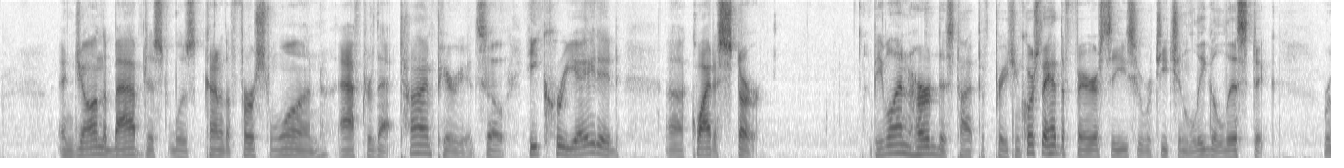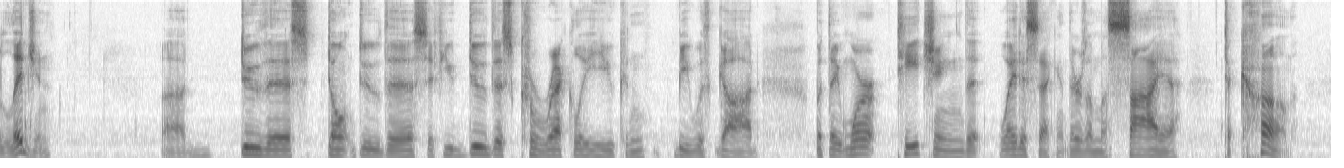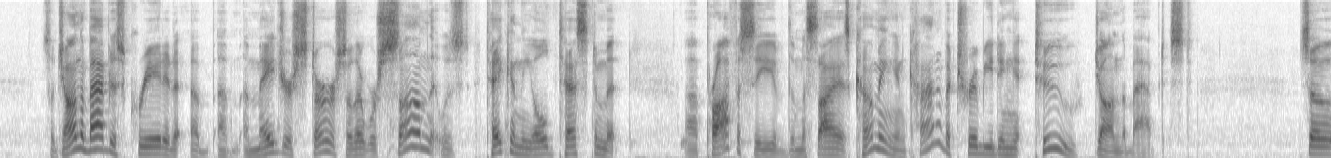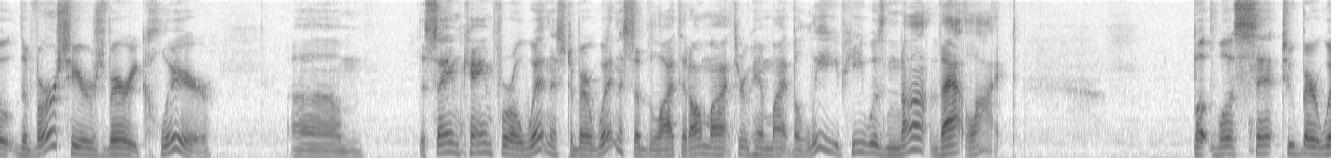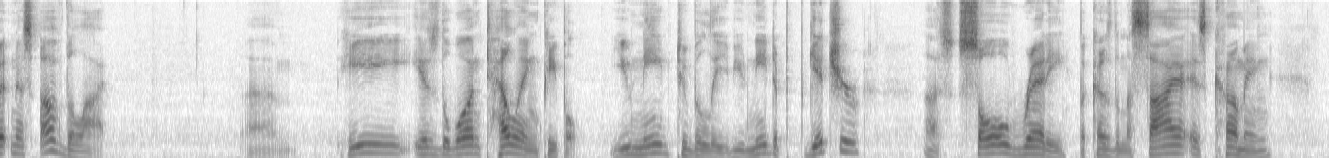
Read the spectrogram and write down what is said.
And John the Baptist was kind of the first one after that time period. So he created uh, quite a stir. People hadn't heard this type of preaching. Of course, they had the Pharisees who were teaching legalistic religion. Uh, do this, don't do this. If you do this correctly, you can be with God. But they weren't teaching that, wait a second, there's a Messiah to come. So John the Baptist created a, a, a major stir. So there were some that was taking the Old Testament uh, prophecy of the Messiah's coming and kind of attributing it to John the Baptist. So the verse here is very clear. Um, the same came for a witness to bear witness of the light that all might through him might believe. He was not that light, but was sent to bear witness of the light. Um, he is the one telling people you need to believe. You need to get your uh, soul ready because the Messiah is coming.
